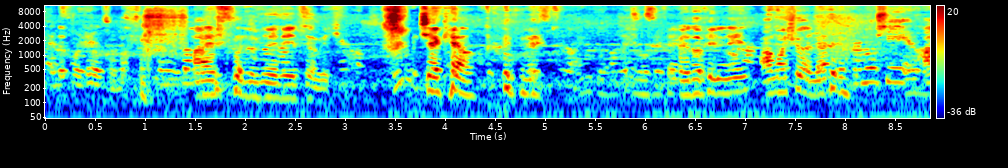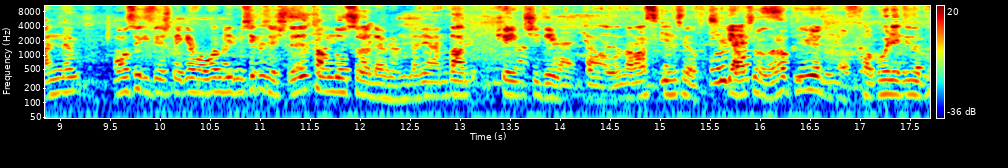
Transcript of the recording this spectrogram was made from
Hedef orada o zaman. Hayır. Öyle değil tabii ki. Şaka yap. Pedofil değil ama şöyle. Annem 18 yaşındayken babam 28 yaşındaydı. Tam da o sırada evlendiler. Yani daha şey bir şey değil. Evet, tamam o zaman sıkıntı yok. Gerçi olarak büyüyordu. Kabul ediyorum.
